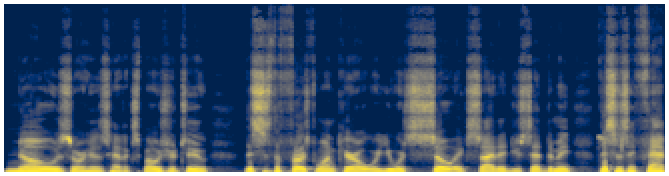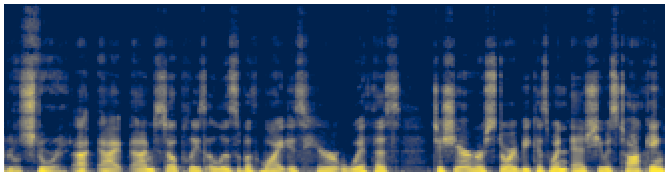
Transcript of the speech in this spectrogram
knows or has had exposure to. This is the first one, Carol, where you were so excited. You said to me, This is a fabulous story. I, I, I'm so pleased Elizabeth White is here with us to share her story because when, as she was talking,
